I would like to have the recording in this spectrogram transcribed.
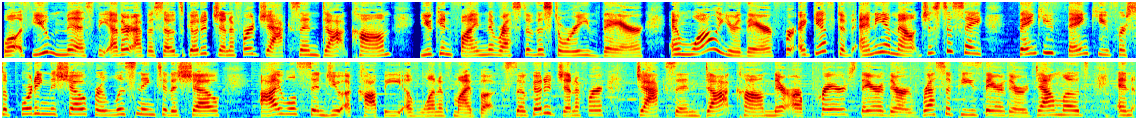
Well, if you missed the other episodes, go to jenniferjackson.com. You can find the rest of the story there. And while you're there, for a gift of any amount, just to say thank you, thank you for supporting the show, for listening to the show, I will send you a copy of one of my books. So go to jenniferjackson.com. There are prayers there, there are recipes there, there are downloads, and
